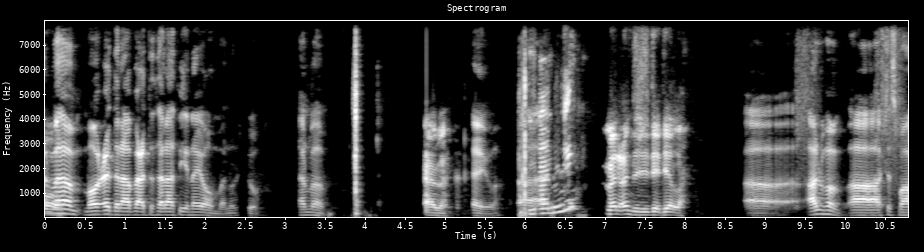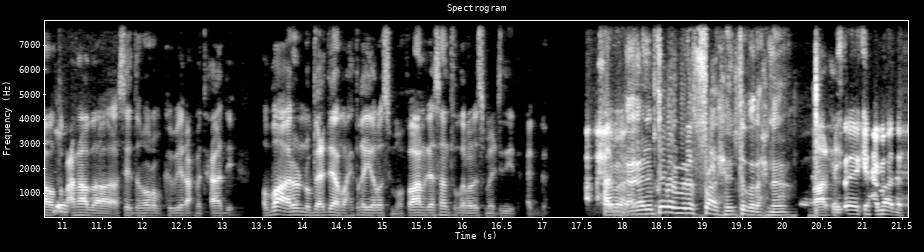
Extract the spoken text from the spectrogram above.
المهم موعدنا بعد 30 يوما ونشوف. المهم. أيوه. آه يعني؟ من عندي جديد؟ يلا. آه المهم آه شو اسمه هذا طبعا هذا سيد الهروب الكبير أحمد حادي. الظاهر إنه بعدين راح يتغير اسمه فأنا جالس أنتظر الاسم الجديد حقه. حماد يعني ننتظر من الصالح ننتظر إحنا. صالحي. ازيك يا حمادة.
